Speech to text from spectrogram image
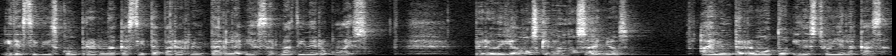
y decidís comprar una casita para rentarla y hacer más dinero con eso. Pero digamos que en unos años hay un terremoto y destruye la casa.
